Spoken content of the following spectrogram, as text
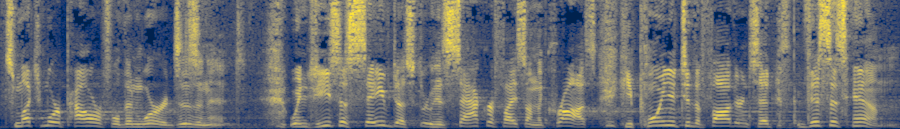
It's much more powerful than words, isn't it? When Jesus saved us through His sacrifice on the cross, He pointed to the Father and said, This is Him.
